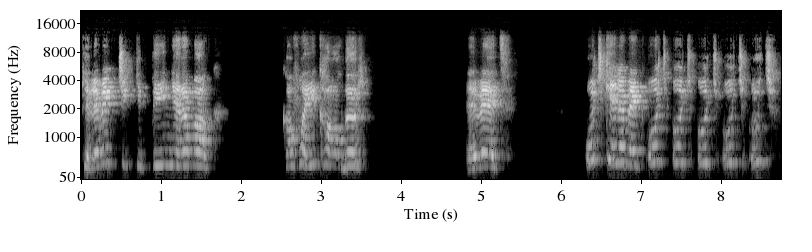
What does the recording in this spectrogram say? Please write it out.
Kelebekçik gittiğin yere bak. Kafayı kaldır. Evet. Uç kelebek, uç, uç, uç, uç, uç.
